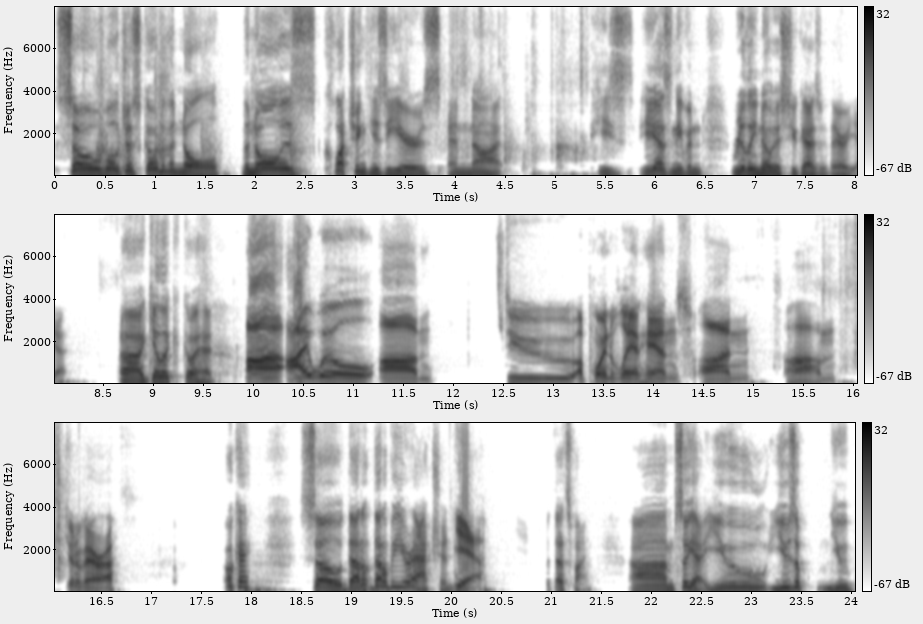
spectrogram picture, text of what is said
So we'll just go to the gnoll. The gnoll is clutching his ears and not. He's he hasn't even really noticed you guys are there yet. Uh, Gillick, go ahead. Uh, I will um, do a point of land hands on um, Genevera. Okay, so that'll that'll be your action. Yeah. but that's fine. Um, so yeah, you use a you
